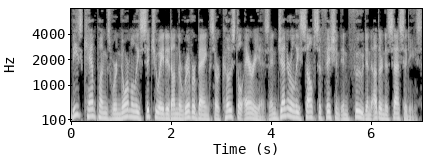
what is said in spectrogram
These kampungs were normally situated on the riverbanks or coastal areas and generally self-sufficient in food and other necessities.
